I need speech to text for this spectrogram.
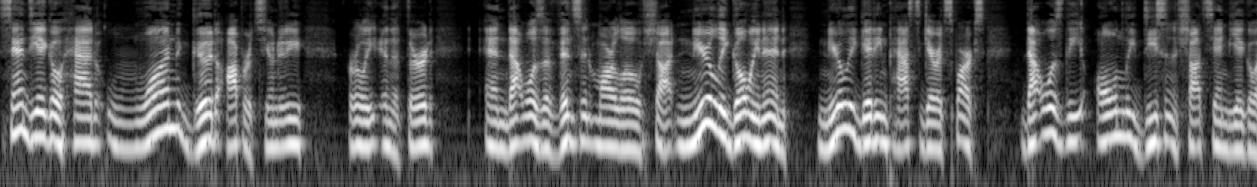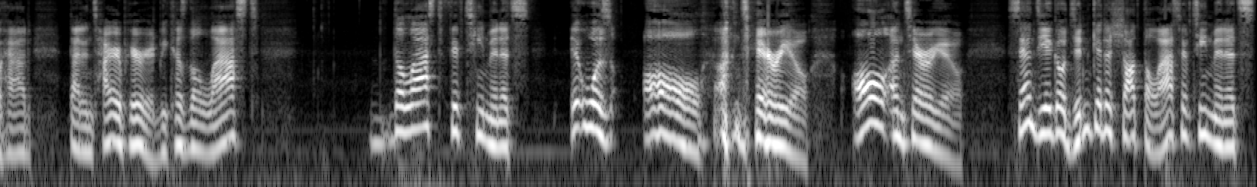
San Diego had one good opportunity early in the third, and that was a Vincent Marleau shot nearly going in, nearly getting past Garrett Sparks. That was the only decent shot San Diego had that entire period because the last the last 15 minutes it was all Ontario, all Ontario. San Diego didn't get a shot the last 15 minutes.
